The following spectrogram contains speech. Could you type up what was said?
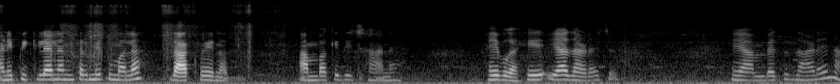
आणि पिकल्यानंतर मी तुम्हाला दाखवेनच. आंबा किती छान आहे. हे बघा हे या झाडाचे हे आंब्याचं झाड आहे ना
